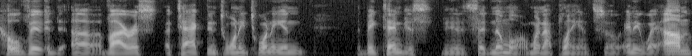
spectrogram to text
COVID uh, virus attacked in 2020, and the Big Ten just you know, said no more. We're not playing. So anyway, um,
